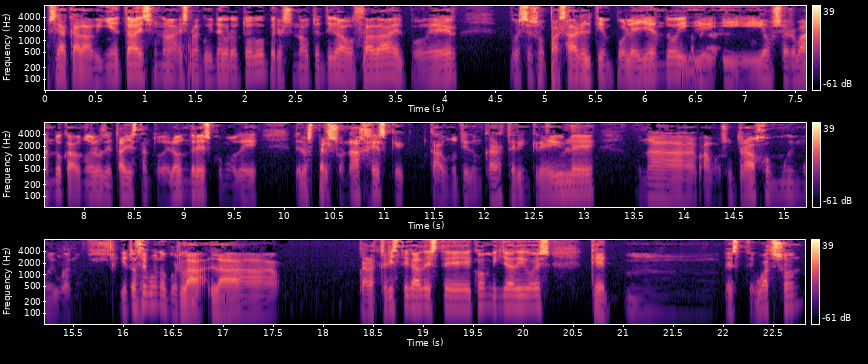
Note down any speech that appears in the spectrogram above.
O sea, cada viñeta es una, es blanco y negro todo, pero es una auténtica gozada el poder, pues eso, pasar el tiempo leyendo y, y- y observando cada uno de los detalles, tanto de Londres como de, de los personajes, que cada uno tiene un carácter increíble, una, vamos, un trabajo muy, muy bueno. Y entonces, bueno, pues la, la característica de este cómic, ya digo, es que mm, este Watson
